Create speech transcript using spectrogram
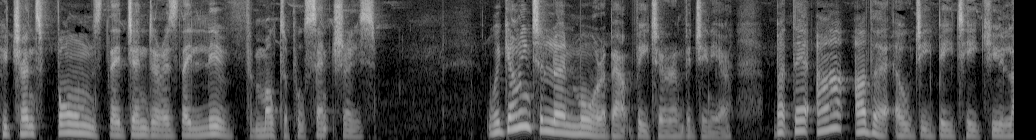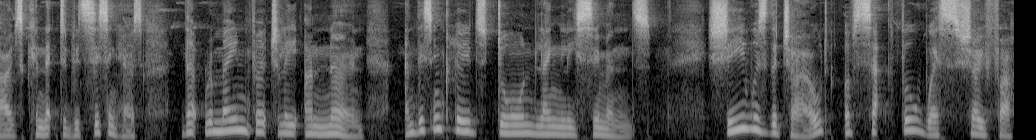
who transforms their gender as they live for multiple centuries. We're going to learn more about Vita and Virginia, but there are other LGBTQ lives connected with Sissinghurst that remain virtually unknown, and this includes Dawn Langley Simmons. She was the child of Sackville West chauffeur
